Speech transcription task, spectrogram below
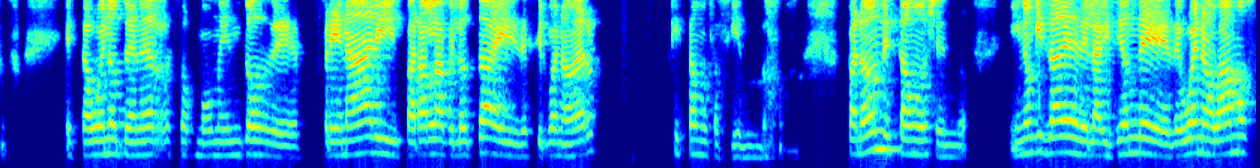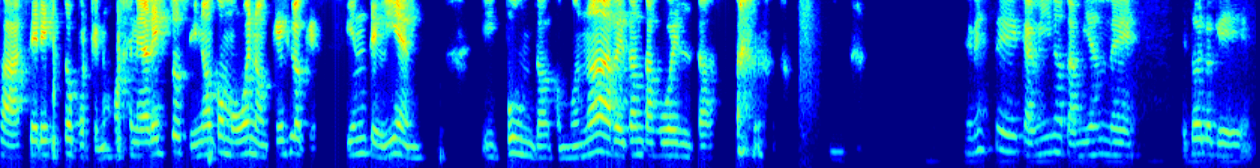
está bueno tener esos momentos de frenar y parar la pelota y decir, bueno, a ver, ¿qué estamos haciendo? ¿Para dónde estamos yendo? Y no quizá desde la visión de, de, bueno, vamos a hacer esto porque nos va a generar esto, sino como, bueno, ¿qué es lo que se siente bien? Y punto, como no darle tantas vueltas. En este camino también de, todo lo que,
